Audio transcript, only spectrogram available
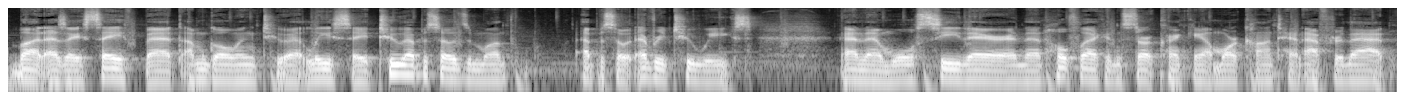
But as a safe bet, I'm going to at least say two episodes a month, episode every two weeks. And then we'll see there. And then hopefully I can start cranking out more content after that.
